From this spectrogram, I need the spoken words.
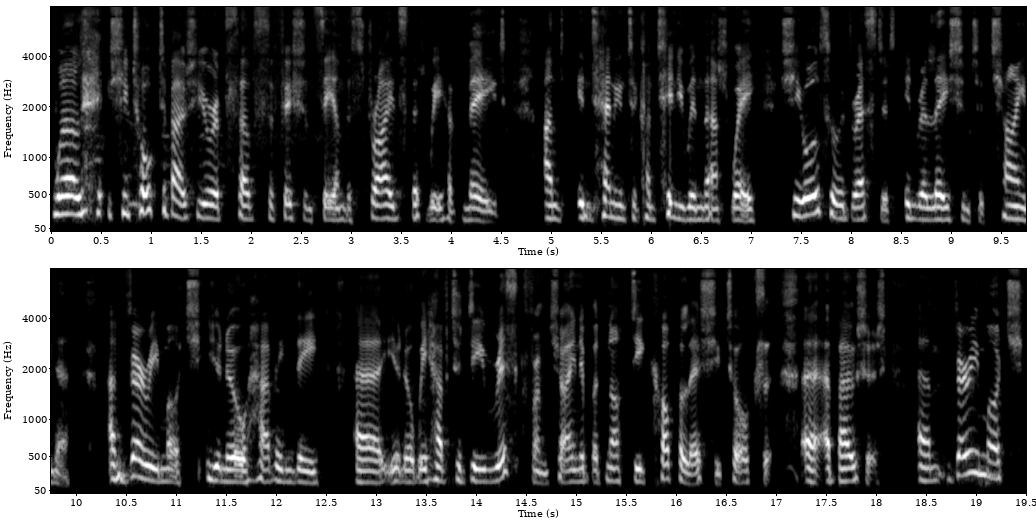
Well, she talked about Europe's self sufficiency and the strides that we have made and intending to continue in that way. She also addressed it in relation to China and very much, you know, having the, uh, you know, we have to de risk from China, but not decouple as she talks uh, about it. Um, very much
